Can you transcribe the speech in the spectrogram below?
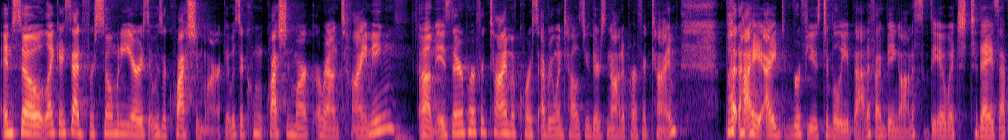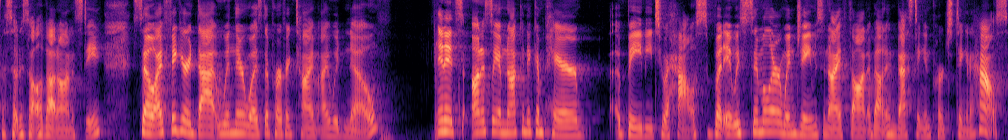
And so, like I said, for so many years, it was a question mark. It was a question mark around timing. Um, is there a perfect time? Of course, everyone tells you there's not a perfect time, but I, I refuse to believe that if I'm being honest with you, which today's episode is all about honesty. So I figured that when there was the perfect time, I would know and it's honestly, I'm not going to compare a baby to a house, but it was similar when James and I thought about investing and purchasing in a house.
